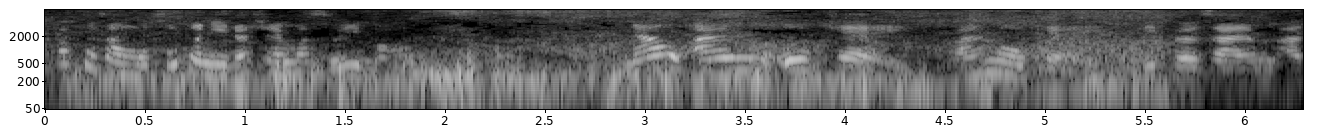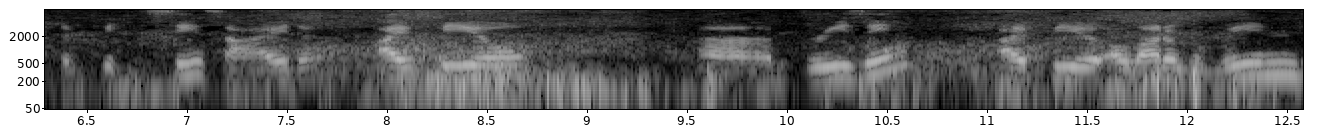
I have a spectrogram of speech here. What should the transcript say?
かっこさんも外にいらっしゃいます今。Now I'm okay. I'm okay because I'm at the seaside. I feel uh, breathing I feel a lot of wind,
